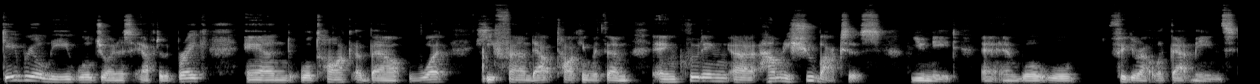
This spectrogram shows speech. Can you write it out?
Gabriel Leigh will join us after the break, and we'll talk about what he found out talking with them, including uh, how many shoe boxes you need, and we'll we'll figure out what that means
